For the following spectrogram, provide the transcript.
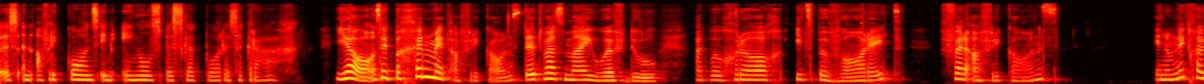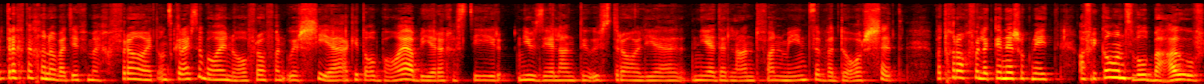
is in Afrikaans en Engels beskikbaar, is ek reg? Ja, ons het begin met Afrikaans. Dit was my hoofdoel. Ek wou graag iets bewaar het vir Afrikaans. En om net gou terug te gaan na wat jy vir my gevra het, ons kry so baie navrae van oorsee. Ek het al baie beere gestuur Nieu-Seeland toe, Australië, Nederland van mense wat daar sit wat graag vir hulle kinders ook net Afrikaans wil behou of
